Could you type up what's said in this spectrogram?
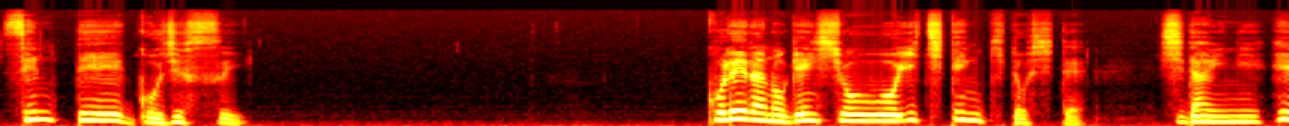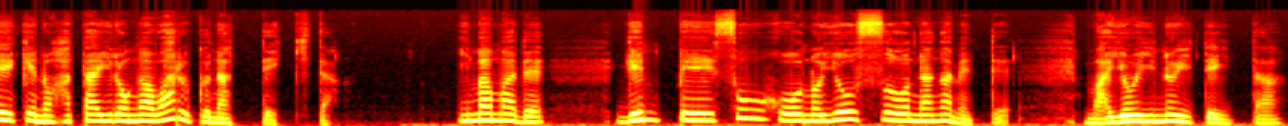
先定五十水これらの現象を一天気として次第に平家の旗色が悪くなってきた。今まで源平双方の様子を眺めて迷い抜いていた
